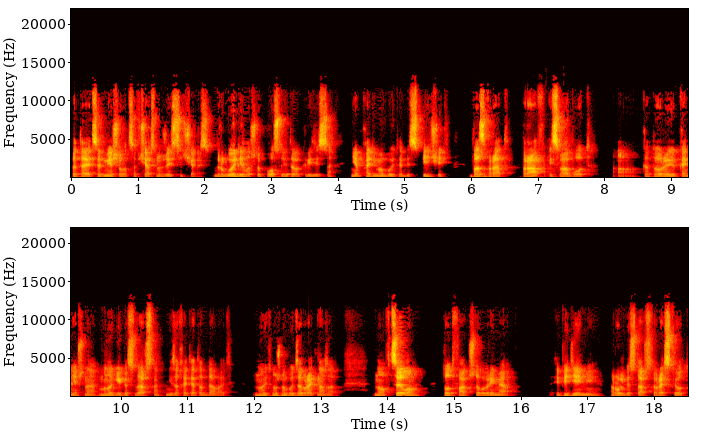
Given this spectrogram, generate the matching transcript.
пытается вмешиваться в частную жизнь сейчас. Другое дело, что после этого кризиса необходимо будет обеспечить возврат прав и свобод, а, которые, конечно, многие государства не захотят отдавать. Но их нужно будет забрать назад. Но в целом тот факт, что во время эпидемии роль государства растет,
